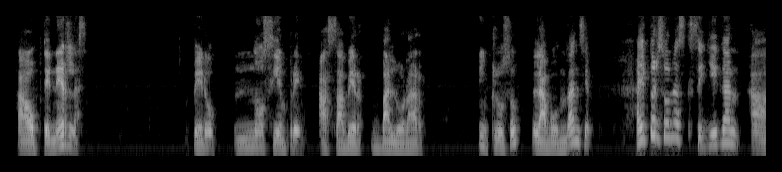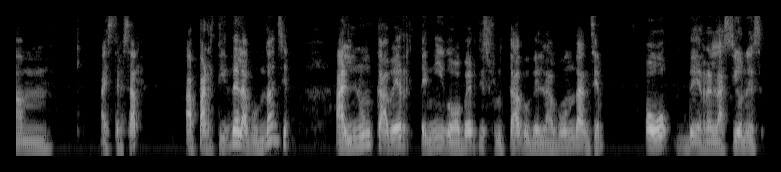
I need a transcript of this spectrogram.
a obtenerlas, pero no siempre a saber valorar incluso la abundancia. Hay personas que se llegan a, mm, a estresar a partir de la abundancia, al nunca haber tenido o haber disfrutado de la abundancia o de relaciones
